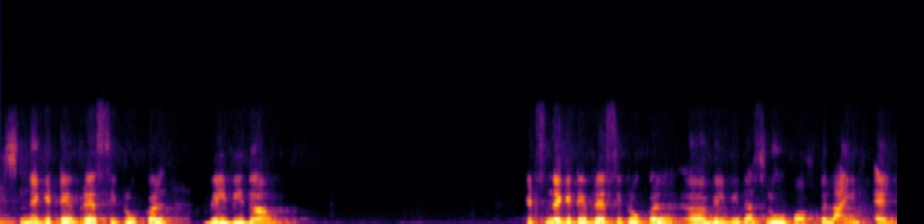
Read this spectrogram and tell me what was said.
its negative reciprocal will be the its negative reciprocal uh, will be the slope of the line L.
